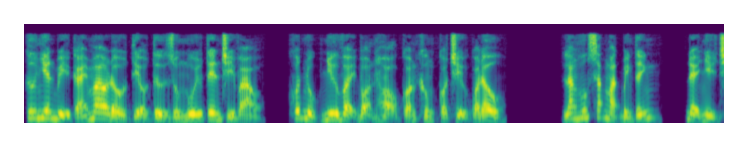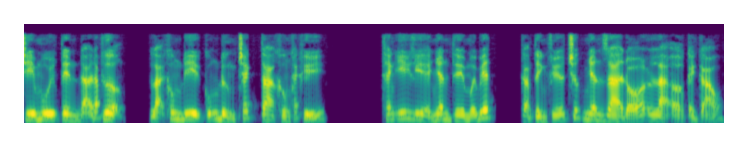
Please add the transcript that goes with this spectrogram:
Cư nhiên bị cái mao đầu tiểu tử dùng mũi tên chỉ vào, khuất nhục như vậy bọn họ còn không có chịu quá đâu. Lăng húc sắc mặt bình tĩnh, đệ nhị chi mũi tên đã đáp thượng, lại không đi cũng đừng trách ta không khách khí. Thanh y ghi nhân thế mới biết, cảm tình phía trước nhân ra đó là ở cảnh cáo.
